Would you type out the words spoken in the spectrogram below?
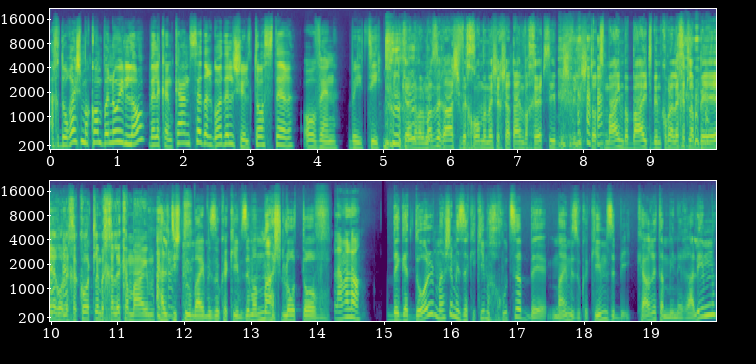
אך דורש מקום פנוי לו ולקנקן סדר גודל של טוסטר אובן ביתי. כן, אבל מה זה רעש וחום במשך שעתיים וחצי בשביל לשתות מים בבית במקום ללכת לבאר או לחכות למחלק המים? אל תשתו מים מזוקקים, זה ממש לא טוב. למה לא? בגדול, מה שמזקקים החוצה במים מזוקקים זה בעיקר את המינרלים,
